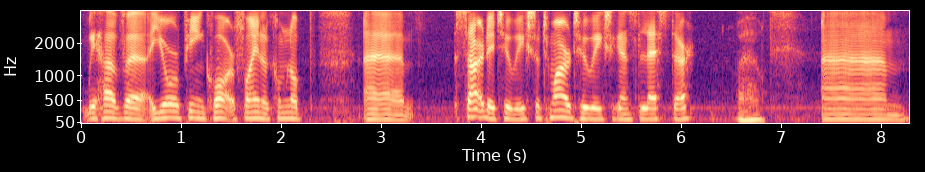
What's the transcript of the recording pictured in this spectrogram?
we have uh, a European quarter final coming up um, Saturday two weeks. So tomorrow two weeks against Leicester, Wow. um,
